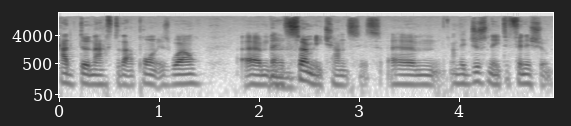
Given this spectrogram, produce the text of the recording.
had done after that point as well. Um, they mm. had so many chances, um, and they just need to finish them.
